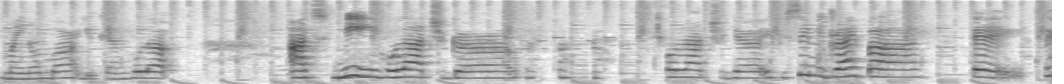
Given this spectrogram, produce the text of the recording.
my number you can holler at me holler your girl holler your girl. If you see me drive by hey.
